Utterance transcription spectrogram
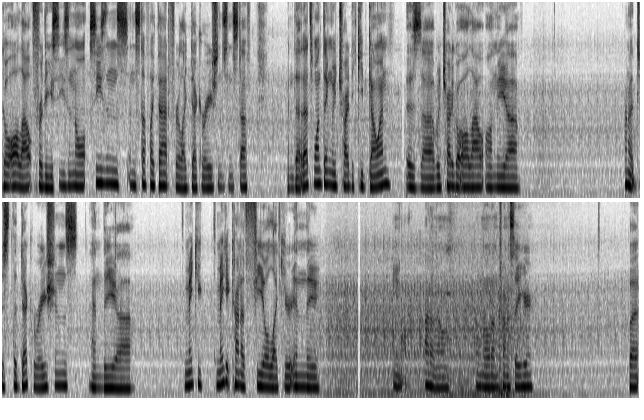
go all out for the seasonal seasons and stuff like that for like decorations and stuff. And uh, that's one thing we tried to keep going is uh, we try to go all out on the uh, kind of just the decorations and the uh, to make you to make it kind of feel like you're in the you know I don't know I don't know what I'm trying to say here but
